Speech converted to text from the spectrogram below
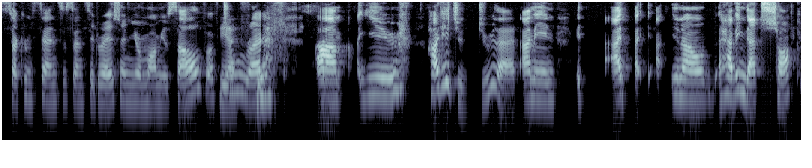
circumstances and situation, your mom yourself of yes, two, right? Yes. Um, you how did you do that? I mean, it I, I, you know, having that shock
